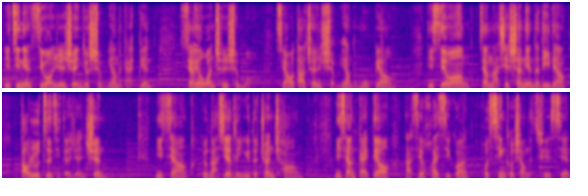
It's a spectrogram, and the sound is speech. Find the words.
你今年希望人生有什么样的改变？想要完成什么？想要达成什么样的目标？你希望将哪些善念的力量导入自己的人生？你想有哪些领域的专长？你想改掉哪些坏习惯或性格上的缺陷？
